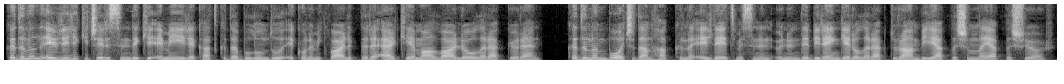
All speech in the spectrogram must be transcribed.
Kadının evlilik içerisindeki emeğiyle katkıda bulunduğu ekonomik varlıkları erkeğe mal varlığı olarak gören, kadının bu açıdan hakkını elde etmesinin önünde bir engel olarak duran bir yaklaşımla yaklaşıyor.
